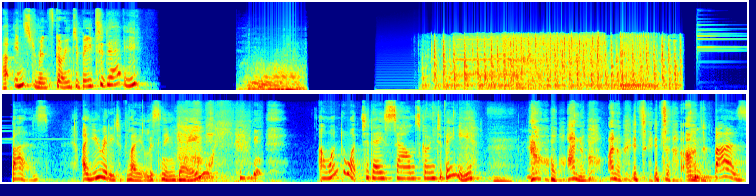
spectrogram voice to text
our instrument's going to be today. Buzz, are you ready to play a listening game? I wonder what today's sound's going to be. Oh, I know, I know. It's it's um. Buzz,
